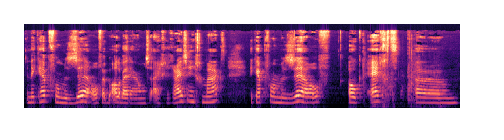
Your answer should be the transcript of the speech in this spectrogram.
En ik heb voor mezelf, we hebben allebei daar onze eigen reis in gemaakt. Ik heb voor mezelf ook echt um,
